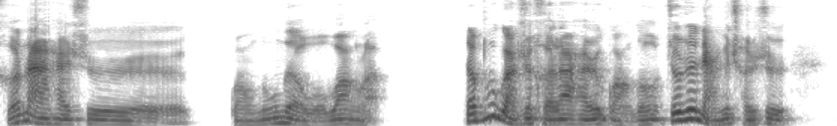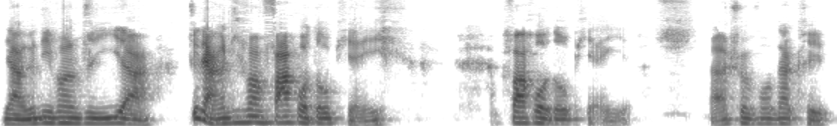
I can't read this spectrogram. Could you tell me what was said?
河南还是广东的，我忘了。但不管是河南还是广东，就这两个城市、两个地方之一啊，这两个地方发货都便宜，发货都便宜。然后，顺丰它可以，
